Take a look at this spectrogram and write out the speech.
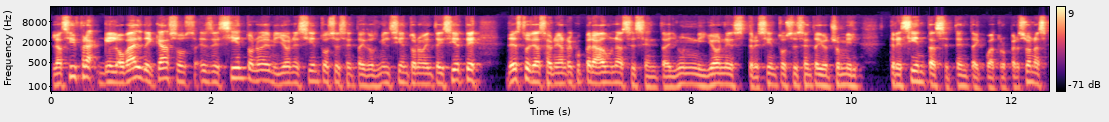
La cifra global de casos es de 109.162.197. De estos ya se habrían recuperado unas 61.368.374 personas.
